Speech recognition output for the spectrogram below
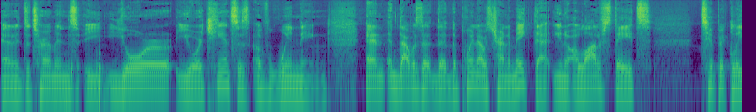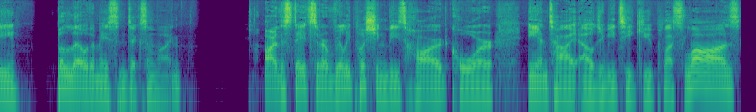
And it determines your your chances of winning, and and that was the, the the point I was trying to make. That you know a lot of states, typically below the Mason Dixon line, are the states that are really pushing these hardcore anti LGBTQ plus laws.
